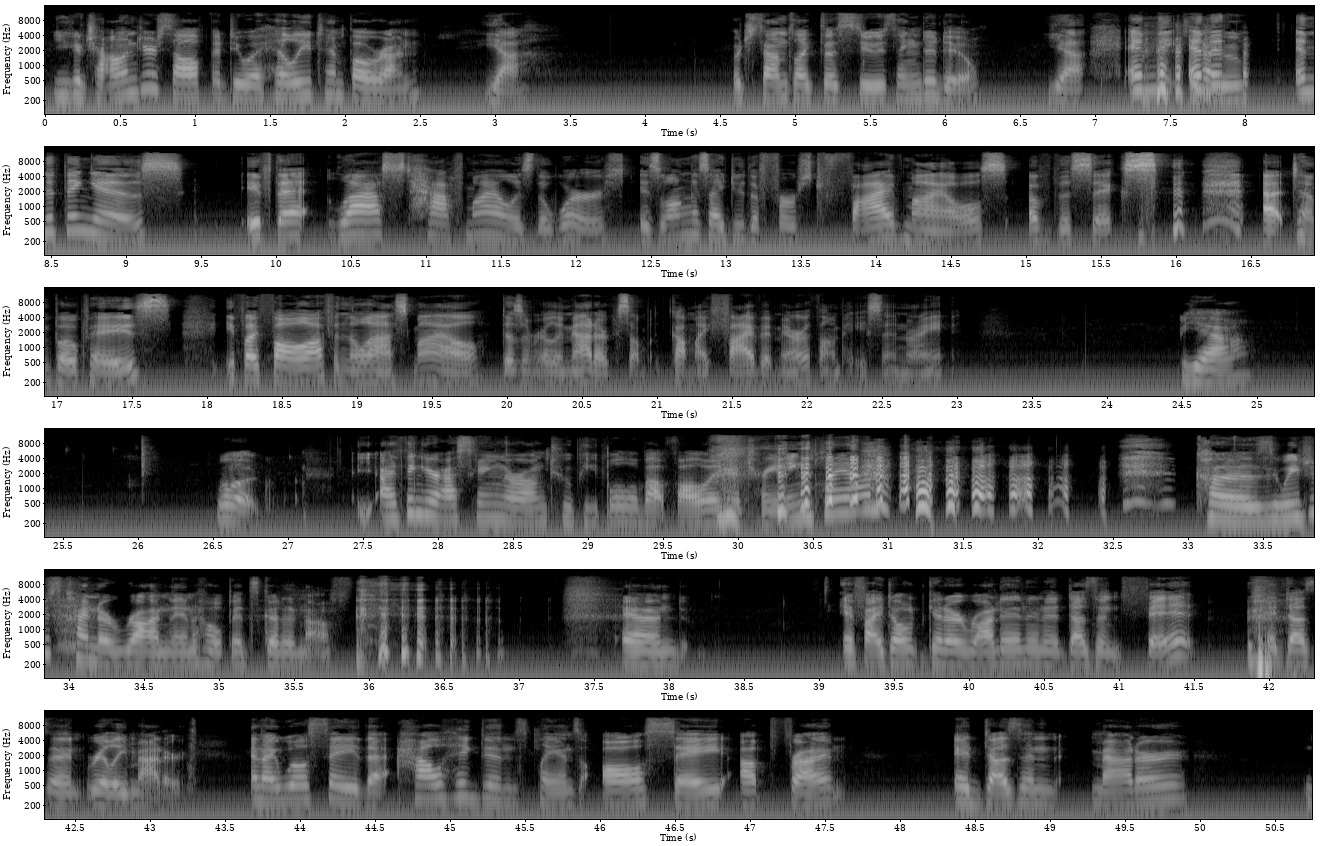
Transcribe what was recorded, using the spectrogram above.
You could challenge yourself and do a hilly tempo run, Yeah. which sounds like the Sue thing to do. Yeah. And the, and the, and the thing is, if that last half mile is the worst, as long as I do the first 5 miles of the 6 at tempo pace, if I fall off in the last mile, doesn't really matter cuz I've got my 5 at marathon pace in, right? Yeah. Well, look, I think you're asking the wrong two people about following a training plan. Because we just kind of run and hope it's good enough. And if I don't get a run in and it doesn't fit, it doesn't really matter. And I will say that Hal Higdon's plans all say up front it doesn't matter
